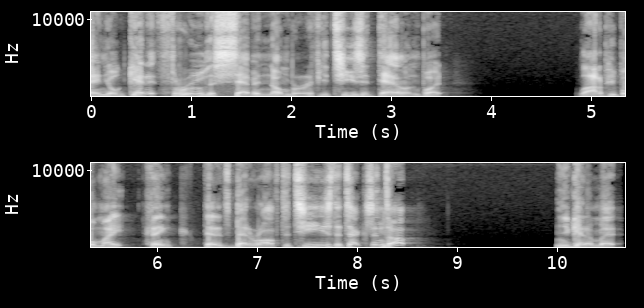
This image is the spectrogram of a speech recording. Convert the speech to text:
and you'll get it through the seven number if you tease it down. But a lot of people might think that it's better off to tease the Texans up. And you get them at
